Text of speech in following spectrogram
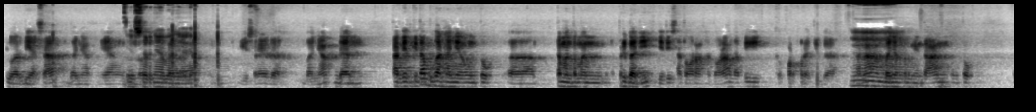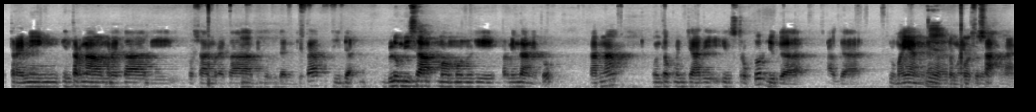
luar biasa banyak yang. Usernya banyak ya. usernya udah banyak dan target kita bukan hanya untuk eh, teman-teman pribadi jadi satu orang satu orang tapi ke corporate juga karena Hmm. banyak permintaan untuk training internal mereka di perusahaan mereka Hmm. gitu dan kita tidak belum bisa memenuhi permintaan itu karena untuk mencari instruktur juga agak lumayan kan Iya, lumayan repot, susah ya. kan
